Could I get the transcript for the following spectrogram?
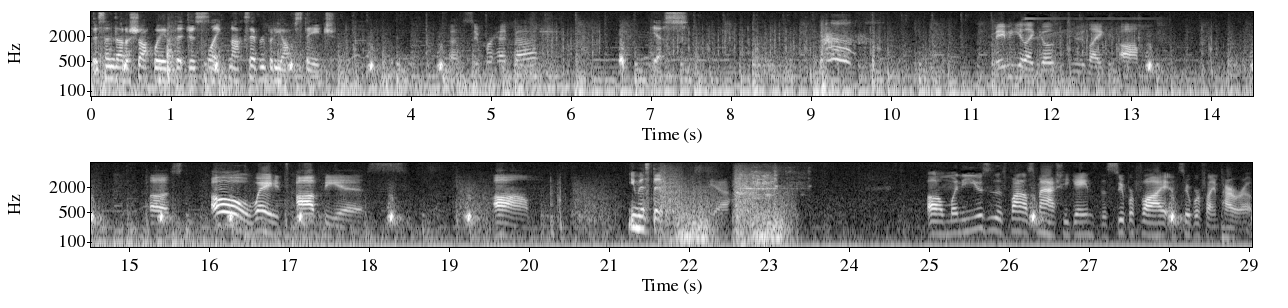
that sends out a shockwave that just like knocks everybody off stage. A super head bash? Yes. Maybe he like goes into like um uh oh wait it's obvious. Um. You missed it. yeah. Um when he uses his final smash he gains the super fly and super flame power up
